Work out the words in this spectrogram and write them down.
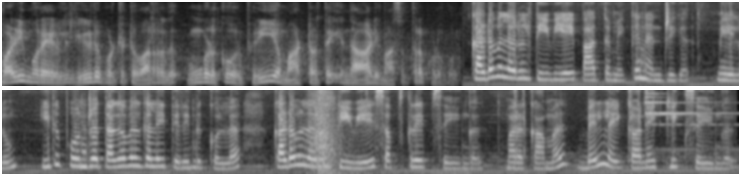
வழிமுறைகளில் ஈடுபட்டுட்டு வர்றது உங்களுக்கு ஒரு பெரிய மாற்றத்தை இந்த ஆடி மாதத்தில் கொடுக்கும். கடவுள் அருள் டிவியை பார்த்தமைக்க நன்றிகள். மேலும் இது போன்ற தகவல்களை தெரிந்து கொள்ள கடவுள் அருள் டிவியை சப்ஸ்கிரைப் செய்யுங்கள். மறக்காமல் பெல் ஐக்கானை கிளிக் செய்யுங்கள்.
